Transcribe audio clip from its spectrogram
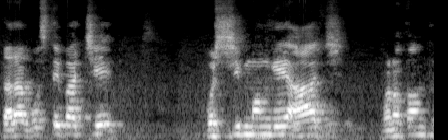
তারা বুঝতে পারছে পশ্চিমবঙ্গে আজ গণতন্ত্র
